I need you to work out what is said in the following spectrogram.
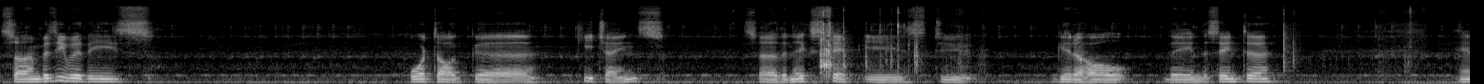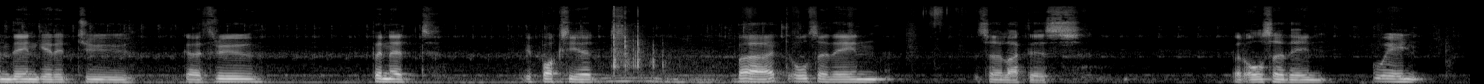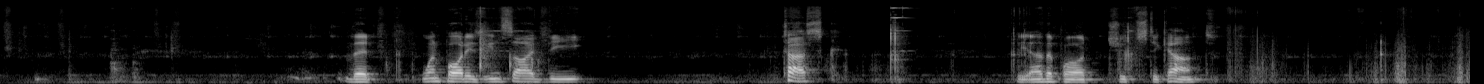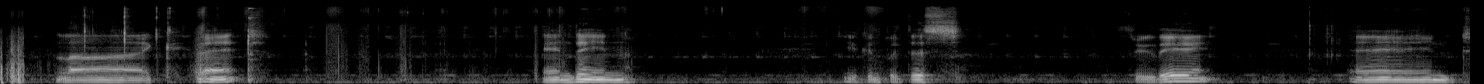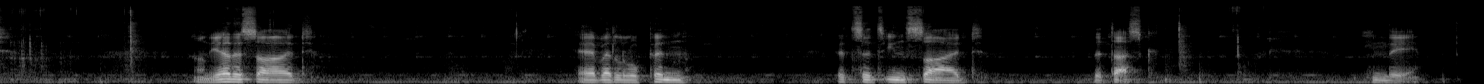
So I'm busy with these Warthog uh, keychains. So the next step is to get a hole there in the center and then get it to go through, pin it, epoxy it, but also then, so like this, but also then when that one part is inside the tusk the other part should stick out. Like that. And then you can put this through there. And on the other side have a little pin that sits inside the tusk in there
